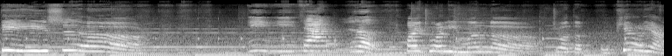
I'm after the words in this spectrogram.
第一次了，第一餐热，拜托你们了，做的不漂亮。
